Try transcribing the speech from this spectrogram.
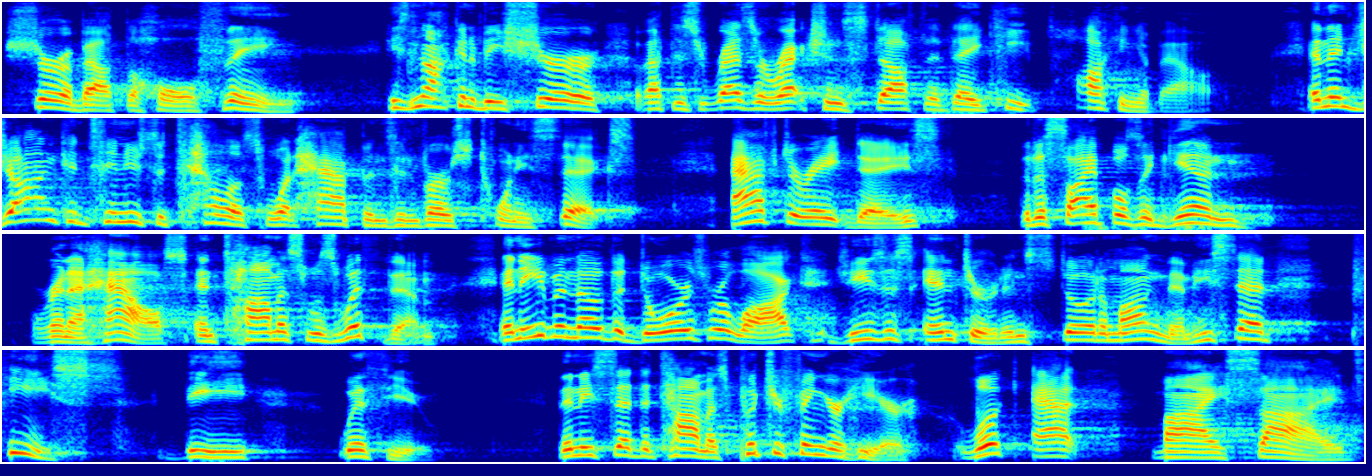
sure about the whole thing. He's not going to be sure about this resurrection stuff that they keep talking about. And then John continues to tell us what happens in verse 26. After eight days, the disciples again were in a house, and Thomas was with them. And even though the doors were locked, Jesus entered and stood among them. He said, Peace be with you. Then he said to Thomas, Put your finger here. Look at my sides.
